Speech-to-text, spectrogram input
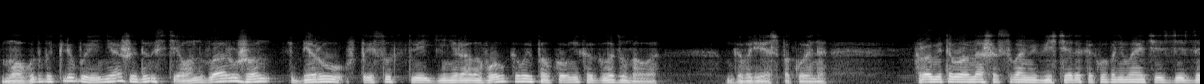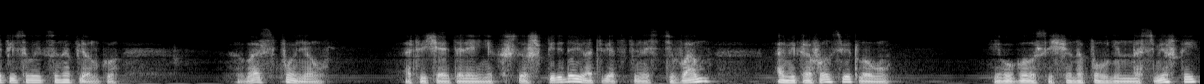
«Могут быть любые неожиданности. Он вооружен. Беру в присутствии генерала Волкова и полковника Глазунова». — говорю я спокойно. «Кроме того, наша с вами беседа, как вы понимаете, здесь записывается на пленку». «Вас понял», — отвечает Олейник. «Что ж, передаю ответственность вам, а микрофон Светлову». Его голос еще наполнен насмешкой,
